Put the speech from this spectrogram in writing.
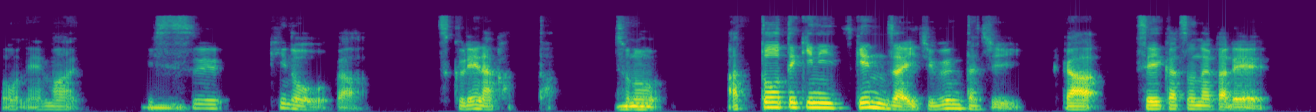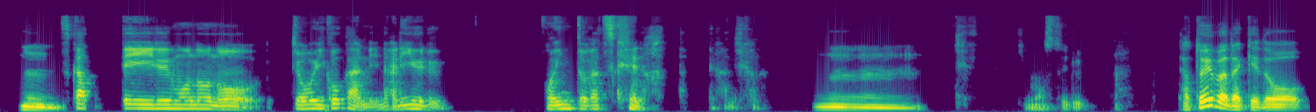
そうね。まあ、う。必須機能が作れなかった。うんその、圧倒的に現在自分たちが生活の中でうん。使っているものの上位互換になり得るポイントが作れなかったって感じかな。うん。気もする。例えばだけど、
